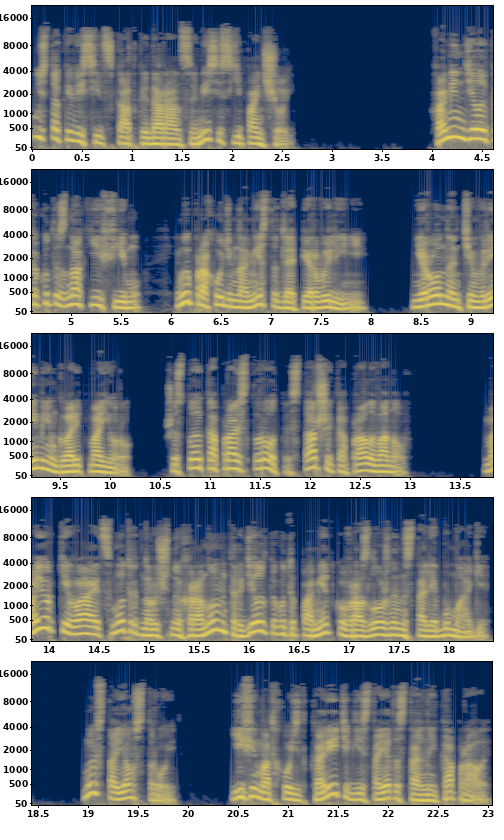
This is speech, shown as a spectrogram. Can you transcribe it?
Пусть так и висит скаткой на ранце вместе с Япончой. Фомин делает какой-то знак Ефиму, и мы проходим на место для первой линии. Нероннен тем временем говорит майору. Шестое капральство роты, старший капрал Иванов. Майор кивает, смотрит на ручной хронометр и делает какую-то пометку в разложенной на столе бумаге. Мы встаем в строй. Ефим отходит к карете, где стоят остальные капралы.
